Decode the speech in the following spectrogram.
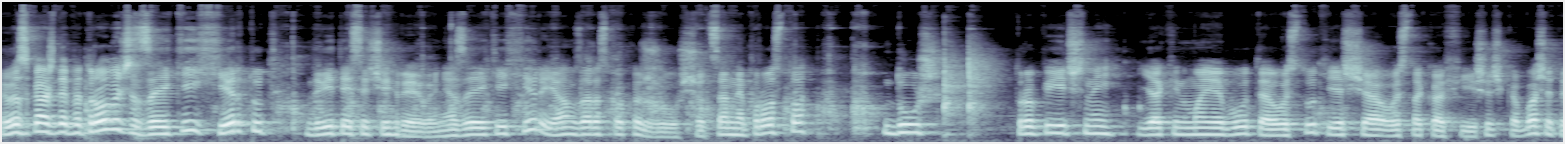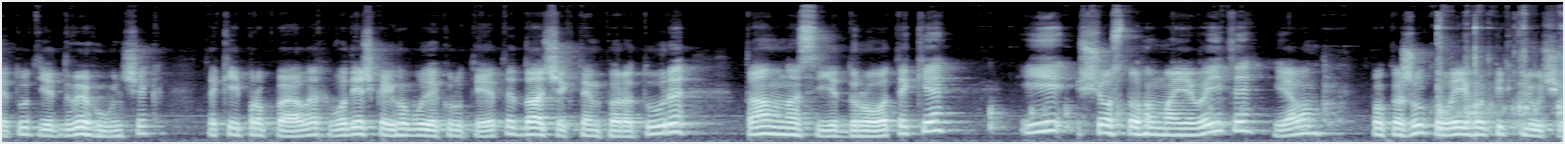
І ви скажете, Петрович, за який хір тут 2000 гривень? А за який хір я вам зараз покажу, що це не просто душ тропічний, як він має бути. А ось тут є ще ось така фішечка. Бачите, тут є двигунчик, такий пропелер. Водичка його буде крутити, датчик температури. Там у нас є дротики. І що з того має вийти, я вам покажу, коли його підключу.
